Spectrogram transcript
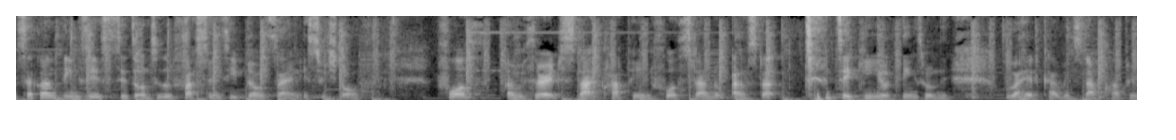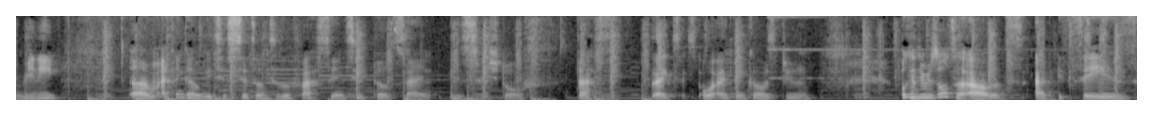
Second thing says sit until the fasten seatbelt sign is switched off. Fourth, um, third, start clapping. Fourth, stand up and start taking your things from the overhead cabin. Start clapping. Really, um, I think I'm going to sit until the fasten seatbelt sign is switched off. That's like what I think I would do. Okay, the results are out, and it says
